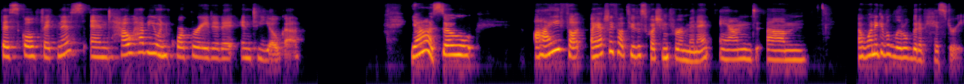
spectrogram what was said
physical fitness, and how have you incorporated it into yoga? Yeah, so I thought I actually thought through this question for a minute, and um, I want to give a little bit of history.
